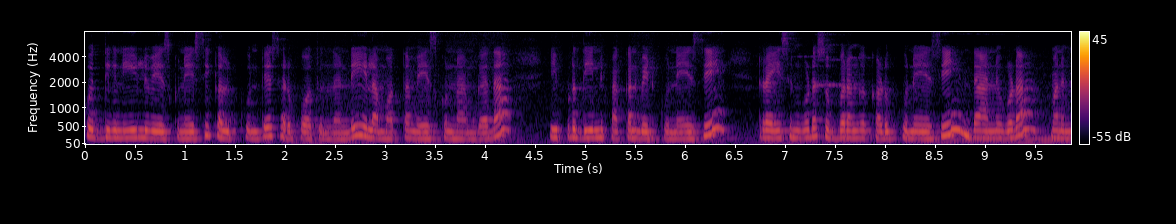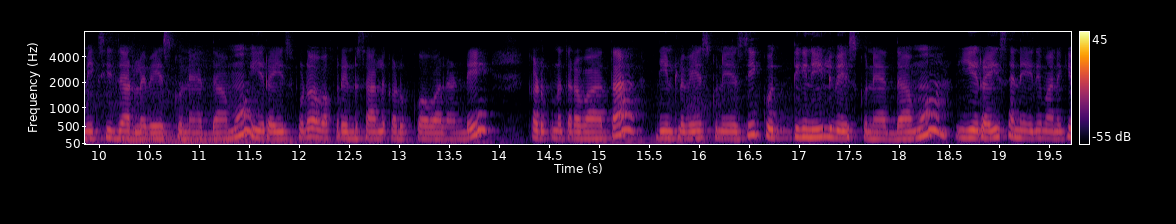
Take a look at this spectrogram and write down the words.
కొద్దిగా నీళ్ళు వేసుకునేసి కలుపుకుంటే సరిపోతుందండి. ఇలా మొత్తం వేసుకున్నాం కదా. ఇప్పుడు దీన్ని పక్కన పెట్టుకునేసి రైస్ని కూడా శుభ్రంగా కడుక్కునేసి దాన్ని కూడా మనం మిక్సీ జార్లో వేసుకునేద్దాము. ఈ రైస్ కూడా ఒక రెండు సార్లు కడుక్కోవాలండి. కడుక్కున్న తర్వాత దీంట్లో వేసుకునేసి కొద్దిగా నీళ్ళు వేసుకునేద్దాము. ఈ రైస్ అనేది మనకి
